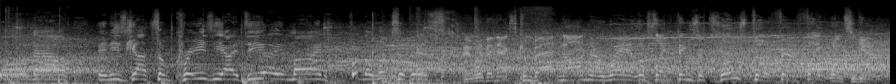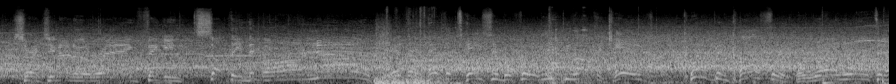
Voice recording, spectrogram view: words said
wall now, and he's got some crazy idea in mind from the looks of this. And with the next combatant on their way, it looks like things are close to a fair fight once again. Searching under the ring, thinking something that... Oh, no! And the hesitation before leaping off the cage could have been costly. A well-warranted hesitation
